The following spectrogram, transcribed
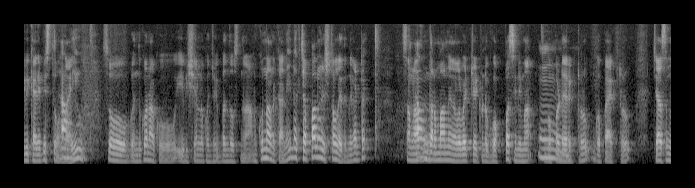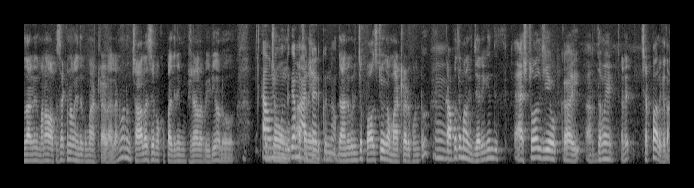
ఇవి కనిపిస్తూ ఉన్నాయి. సో ఎందుకో నాకు ఈ విషయంలో కొంచెం ఇబ్బంది వస్తుందని అనుకున్నాను కానీ నాకు చెప్పాలని ఇష్టం లేదు. ఎందుకంటే సనాతన ధర్మాన్ని నిలబెట్టేటువంటి గొప్ప సినిమా గొప్ప డైరెక్టరు గొప్ప యాక్టరు చేస్తున్న దాని మీద మనం అపశకనం ఎందుకు మాట్లాడాలని మనం చాలాసేపు ఒక పది నిమిషాల వీడియోలో కొంచెం. దాని గురించి పాజిటివ్గా మాట్లాడుకుంటూ కాకపోతే మనకు జరిగింది ఆస్ట్రాలజీ యొక్క అర్థమే అంటే చెప్పాలి కదా.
